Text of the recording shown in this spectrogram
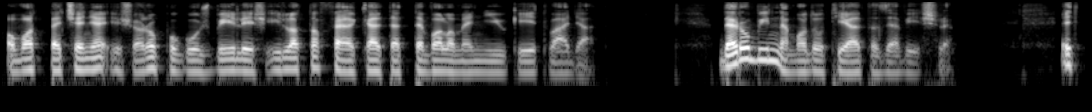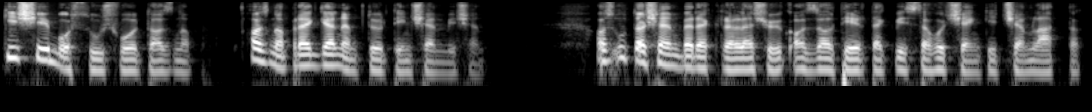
a vadpecsenye és a ropogós bélés illata felkeltette valamennyiük étvágyát. De Robin nem adott jelt az evésre. Egy kisé bosszús volt aznap. Aznap reggel nem történt semmi sem. Az utas emberekre lesők azzal tértek vissza, hogy senkit sem láttak,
